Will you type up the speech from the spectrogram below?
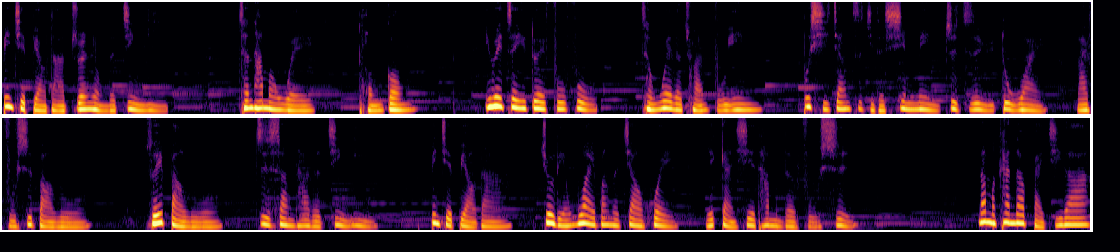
并且表达尊荣的敬意，称他们为同工，因为这一对夫妇曾为了传福音，不惜将自己的性命置之于度外来服侍保罗，所以保罗。致上他的敬意，并且表达，就连外邦的教会也感谢他们的服侍。那么，看到百基拉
